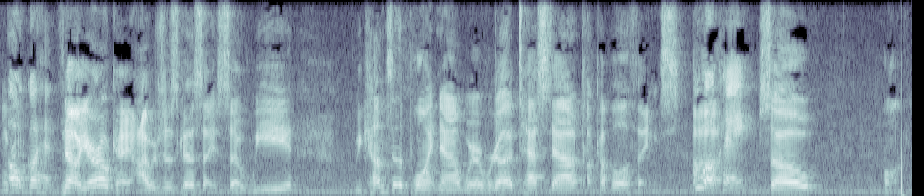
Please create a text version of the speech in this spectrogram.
Oh, go ahead, No, you're okay. I was just gonna say. So we we come to the point now where we're gonna test out a couple of things. Uh, okay. So hold on.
